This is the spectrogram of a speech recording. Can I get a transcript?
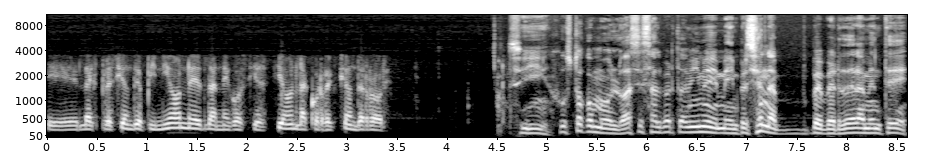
eh, la expresión de opiniones, la negociación, la corrección de errores. Sí, justo como lo haces, Alberto, a mí me, me impresiona verdaderamente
